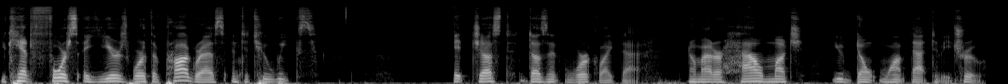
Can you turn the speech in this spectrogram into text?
You can't force a year's worth of progress into two weeks. It just doesn't work like that, no matter how much you don't want that to be true.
